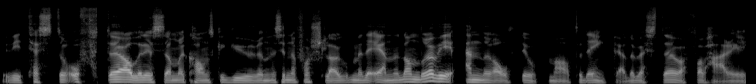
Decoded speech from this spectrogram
Vi tester ofte alle disse amerikanske guruene sine forslag med det ene og det andre. Vi ender alltid opp med at det enkle er det beste, i hvert fall her i,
